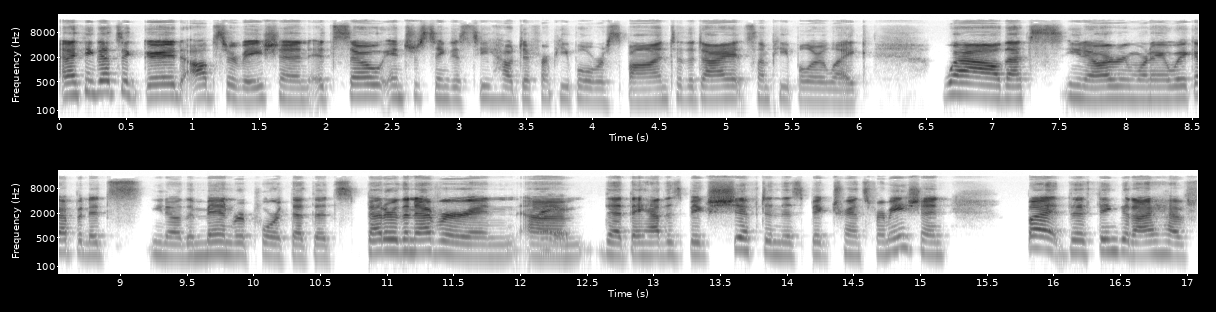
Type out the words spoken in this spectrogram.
And I think that's a good observation. It's so interesting to see how different people respond to the diet. Some people are like, wow, that's, you know, every morning I wake up and it's, you know, the men report that that's better than ever and um, right. that they have this big shift and this big transformation. But the thing that I have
